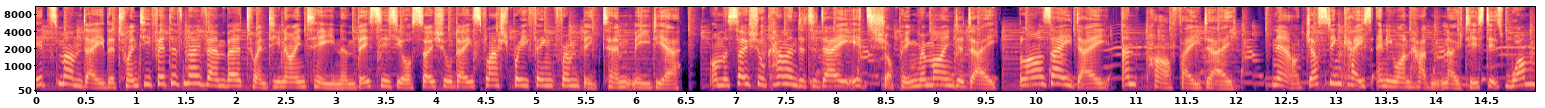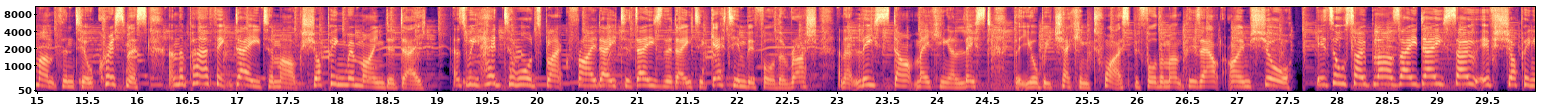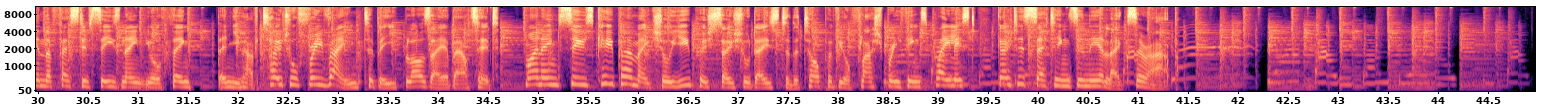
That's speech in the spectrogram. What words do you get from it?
It's Monday, the 25th of November 2019, and this is your Social Days flash briefing from Big Tent Media. On the social calendar today, it's Shopping Reminder Day, Blase Day, and Parfait Day. Now, just in case anyone hadn't noticed, it's one month until Christmas and the perfect day to mark Shopping Reminder Day. As we head towards Black Friday, today's the day to get in before the rush and at least start making a list that you'll be checking twice before the month is out, I'm sure. It's also Blase Day, so if shopping in the festive season ain't your thing, then you have total free rein to be blase about it. My name's Suze Cooper. Make sure you push Social Days to the top of your Flash Briefings playlist. Go to Settings in the Alexa app.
